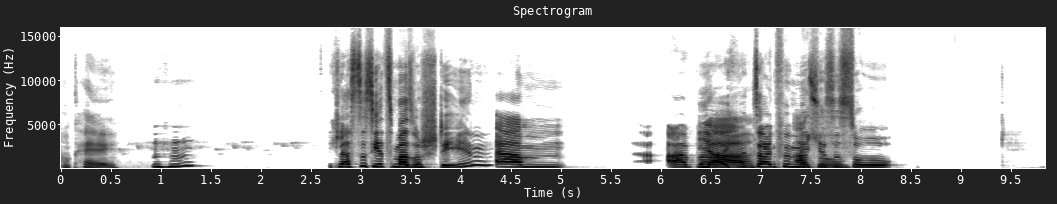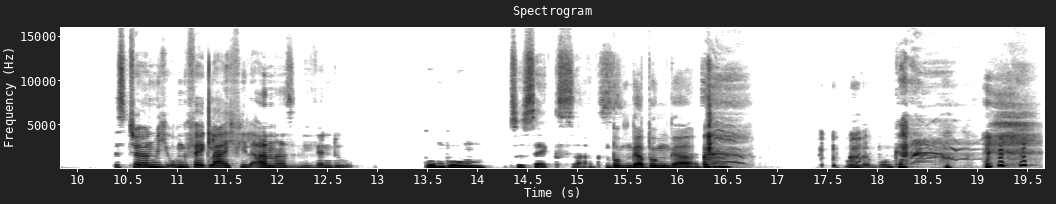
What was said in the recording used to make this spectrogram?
Okay. Mhm. Ich lasse das jetzt mal so stehen, Ähm, aber Ja, ich würde sagen, für mich also- ist es so, es tönt mich ungefähr gleich viel an, als wie wenn du Bum Bum zu Sex sagst. Bunga Bunga. Bunga Bunga.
